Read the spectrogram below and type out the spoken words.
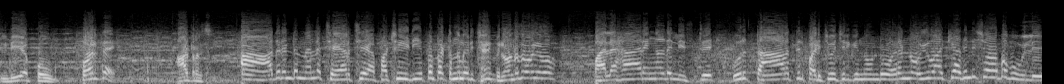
ഇടിയപ്പവും. പോരട്ടെ? ആട്ടിറച്ചി ആ അത് രണ്ടും നല്ല ചേർച്ചയാ. പക്ഷെ ഇടിയപ്പം പെട്ടെന്ന് മരിച്ചു. പിന്നെ ഉണ്ടെന്ന് പറഞ്ഞതോ? പലഹാരങ്ങളുടെ ലിസ്റ്റ് ഒരു താളത്തിൽ പഠിച്ചു വെച്ചിരിക്കുന്നോണ്ട് ഒരെണ്ണം ഒഴിവാക്കി അതിന്റെ ശോഭ പോവില്ലേ?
